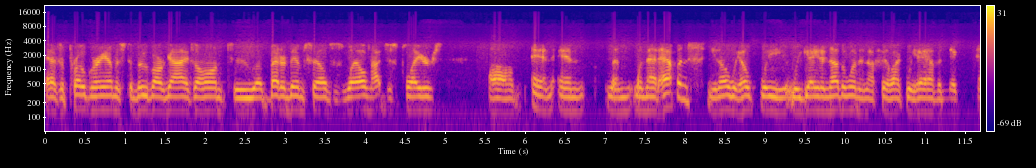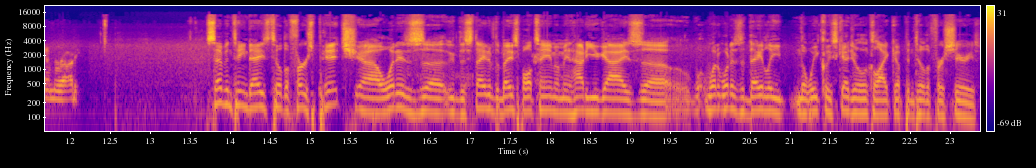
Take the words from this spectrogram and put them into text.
as a program is to move our guys on to uh, better themselves as well, not just players. Um, and and when when that happens, you know, we hope we we gain another one, and I feel like we have in Nick Ammirati. 17 days till the first pitch. Uh, what is uh, the state of the baseball team? I mean, how do you guys? Uh, what what does the daily, the weekly schedule look like up until the first series?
